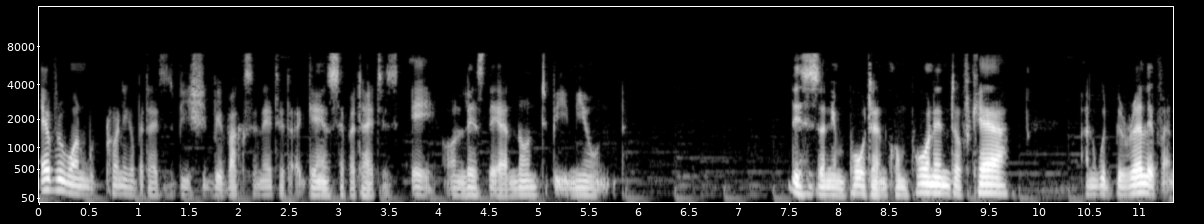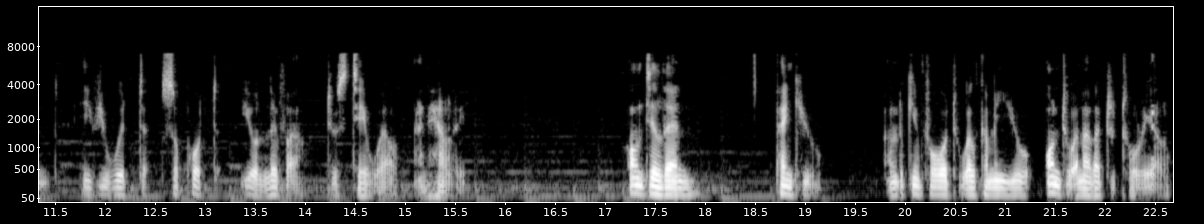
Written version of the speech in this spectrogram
Everyone with chronic hepatitis B should be vaccinated against hepatitis A unless they are known to be immune. This is an important component of care and would be relevant if you would support your liver to stay well and healthy. Until then, thank you. I'm looking forward to welcoming you onto another tutorial.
